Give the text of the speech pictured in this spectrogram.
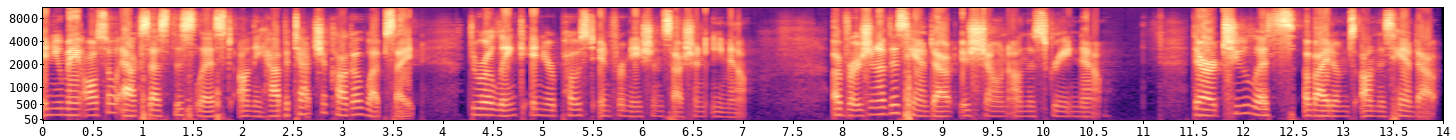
and you may also access this list on the Habitat Chicago website through a link in your post information session email. A version of this handout is shown on the screen now. There are two lists of items on this handout.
